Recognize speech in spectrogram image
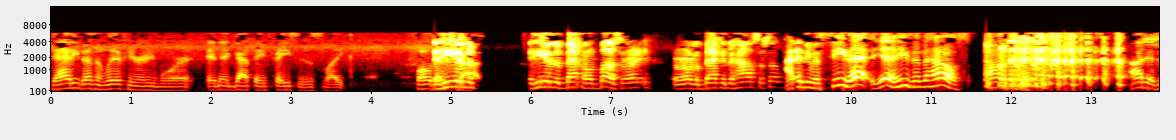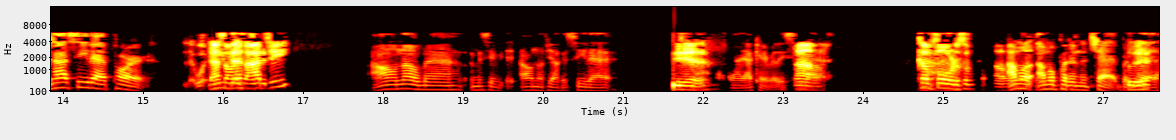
"Daddy doesn't live here anymore," and it got their faces like photos. And he in the he in the back on the bus, right, or on the back of the house or something. I didn't even see that. Yeah, he's in the house. Oh, I did not see that part. That's He's on his IG. I don't know, man. Let me see. If, I don't know if y'all can see that. yeah. I can't really see Oh. that. Come forward to some. Oh. I'm gonna I'm gonna put it in the chat, but Yeah. yeah.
